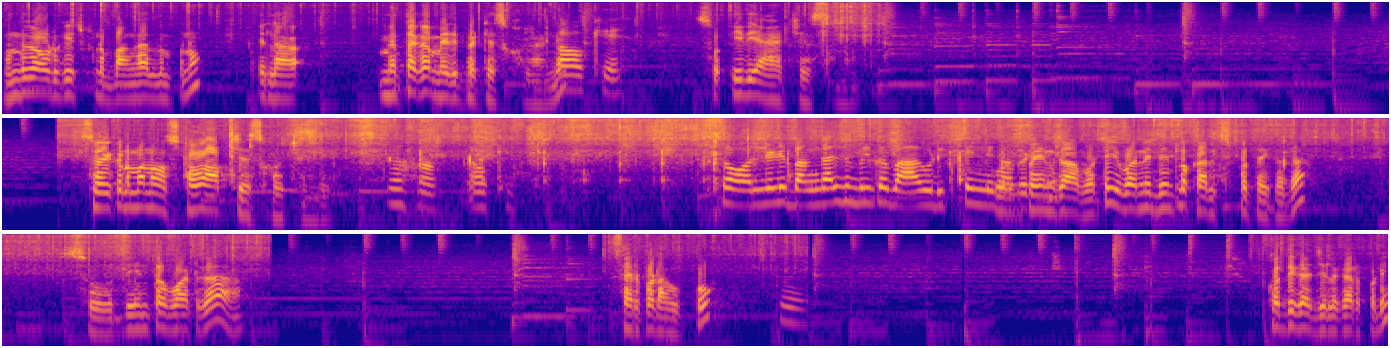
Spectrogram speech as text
ముందుగా ఉడికించుకున్న బంగాళదుంపను ఇలా మెత్తగా మెది పెట్టేసుకోవాలండి ఓకే. సో ఇది యాడ్ చేస్తున్నాం. సో ఇక్కడ మనం స్టవ్ ఆఫ్ చేసుకోవచ్చండి. ఓకే. సో ఆల్రెడీ బంగాళదుంపలు కూడా బాగా ఉడికిపోయింది ఉడిపోయింది కాబట్టి ఇవన్నీ దీంట్లో కలిసిపోతాయి కదా. సో దీంతో పాటుగా సరిపడా ఉప్పు. కొద్దిగా జీలకర్ర పొడి.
